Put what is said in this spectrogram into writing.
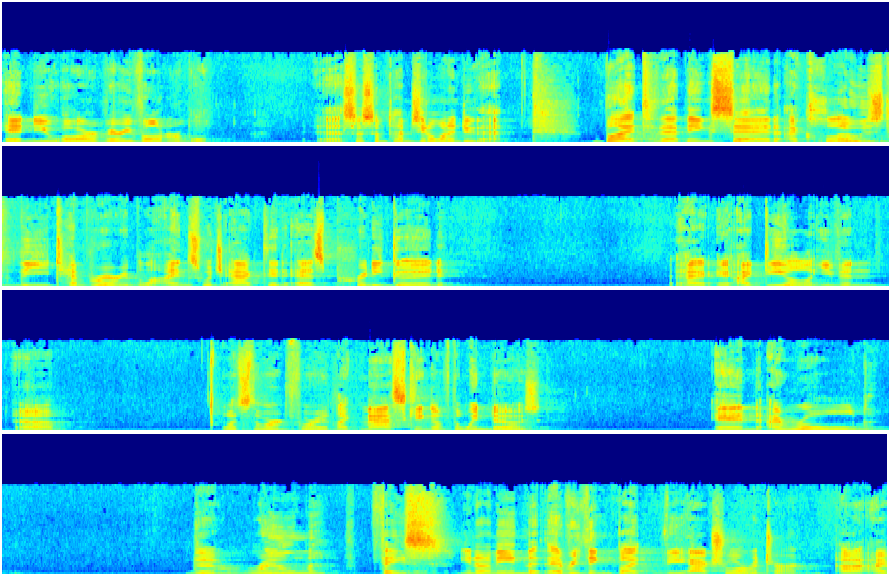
And you are very vulnerable. Uh, so sometimes you don't want to do that. But that being said, I closed the temporary blinds, which acted as pretty good, uh, ideal even. Um, what's the word for it? Like masking of the windows. And I rolled the room face, you know what I mean? Everything but the actual return. I, I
